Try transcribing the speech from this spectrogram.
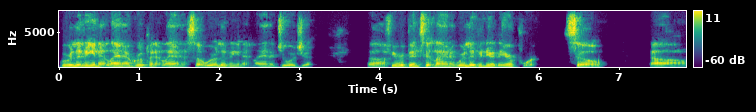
we were living in Atlanta. I grew up in Atlanta, so we are living in Atlanta, Georgia. Uh, if you've ever been to Atlanta, we're living near the airport. So uh,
